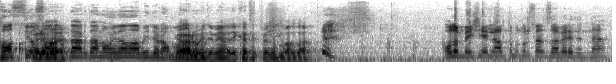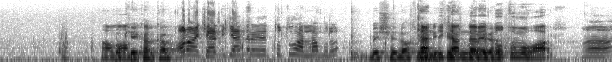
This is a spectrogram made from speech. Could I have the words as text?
Casio Öyle mi? saatlerden oynanabilir ama. Görmedim ya dikkat etmedim valla. Oğlum 556 bulursanız haber edin de. Tamam. Okey kankam. Ana kendi kendine red dot'u var lan bunun. 556 Kendi kendine red dotu mu var? Ha.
